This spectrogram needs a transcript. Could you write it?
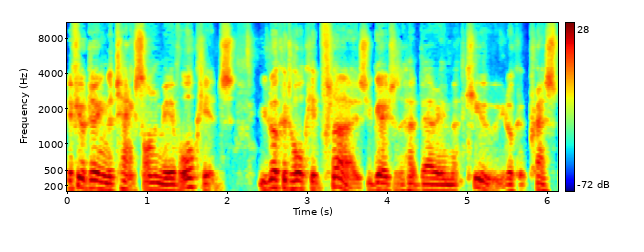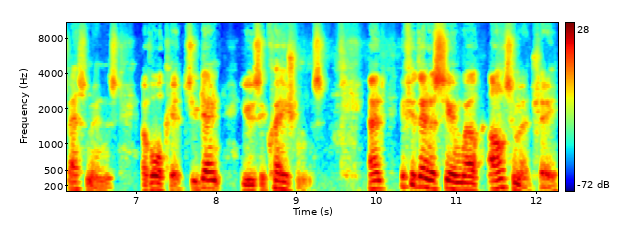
If you're doing the taxonomy of orchids, you look at orchid flowers, you go to the herbarium at Kew, you look at pressed specimens of orchids, you don't use equations. And if you then assume, well, ultimately,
